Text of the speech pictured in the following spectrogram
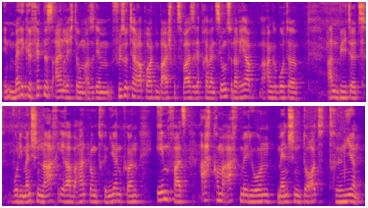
in Medical Fitness Einrichtungen, also dem Physiotherapeuten beispielsweise, der Präventions- oder Reha-Angebote anbietet, wo die Menschen nach ihrer Behandlung trainieren können, ebenfalls 8,8 Millionen Menschen dort trainieren.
